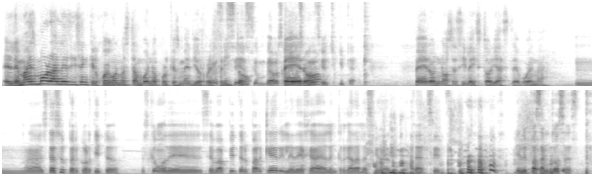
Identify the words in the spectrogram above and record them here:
El de Miles Morales dicen que el juego no es tan bueno porque es medio sí, refrito, es, veamos como pero- chiquita. pero no sé si la historia esté buena. Mm, no, está súper cortito. Es como de, se va Peter Parker y le deja a la encargada la ciudad. That's it. Y le pasan cosas.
